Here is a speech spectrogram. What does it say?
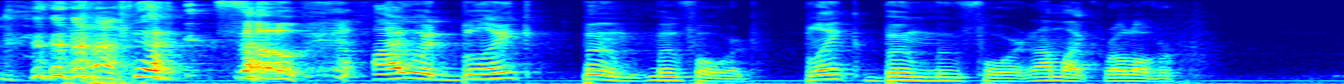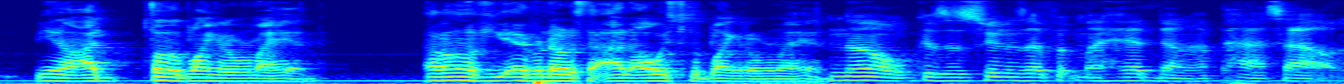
so I would blink, boom, move forward. Blink, boom, move forward. And I'm like, roll over. You know, I'd throw the blanket over my head. I don't know if you ever noticed that. I'd always throw the blanket over my head. no, because as soon as I put my head down, I pass out.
